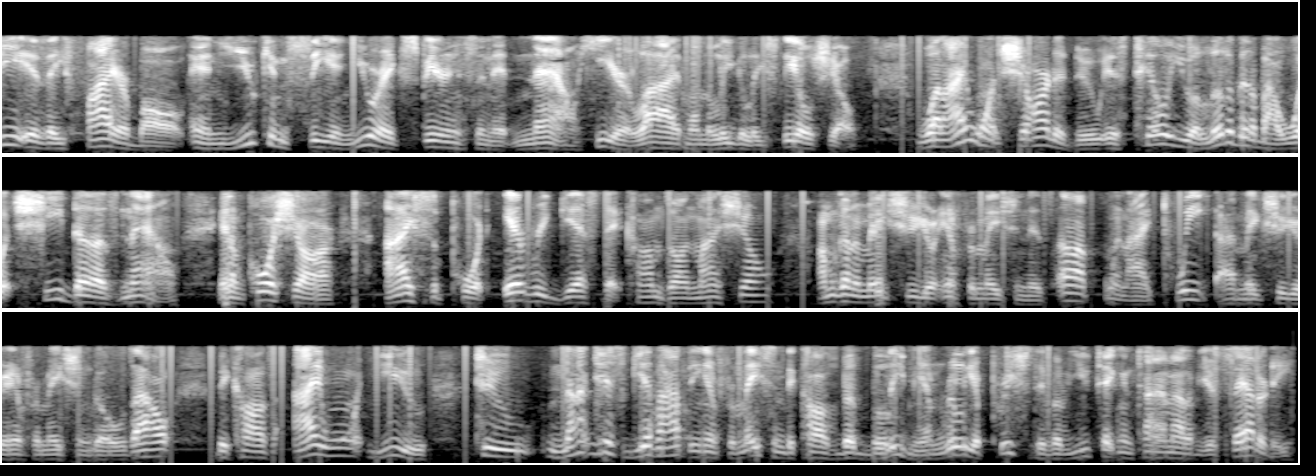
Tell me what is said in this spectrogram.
she is a fireball, and you can see and you are experiencing it now here live on the Legally Steal show. What I want Shar to do is tell you a little bit about what she does now, and of course, Shar, I support every guest that comes on my show. I'm going to make sure your information is up. When I tweet, I make sure your information goes out because I want you to not just give out the information because, but believe me, I'm really appreciative of you taking time out of your Saturday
